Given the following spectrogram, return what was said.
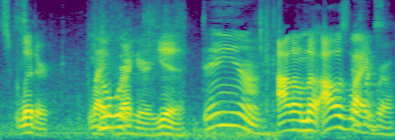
splitter. Like No right here, yeah. Damn. I don't know. I was like, That's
